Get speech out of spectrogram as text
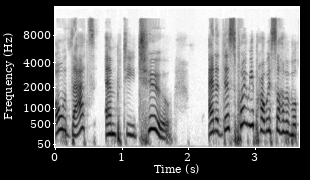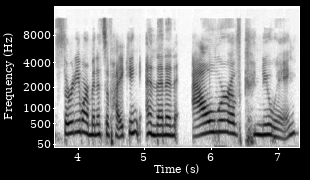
oh, that's empty too. And at this point, we probably still have about 30 more minutes of hiking and then an hour of canoeing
